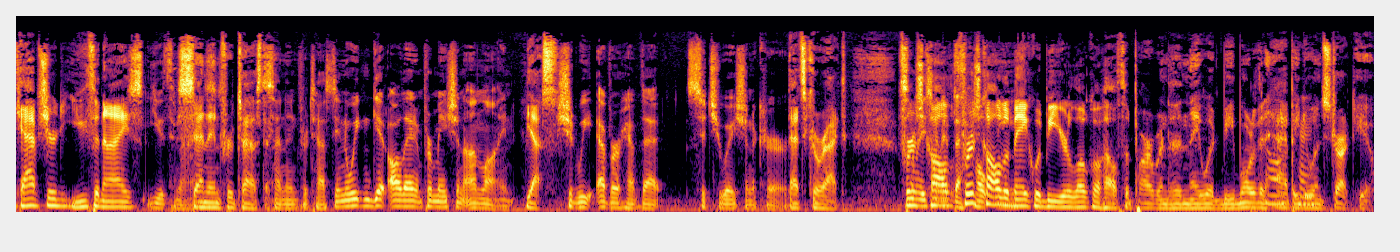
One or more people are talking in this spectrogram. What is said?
Captured, euthanized, euthanized, sent in for testing. sent in for testing, and we can get all that information online. Yes. Should we ever have that situation occur? That's correct. Somebody's First gonna call, to first help call to make would be your local health department, and they would be more than happy Okay. to instruct you.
